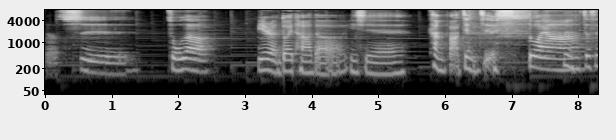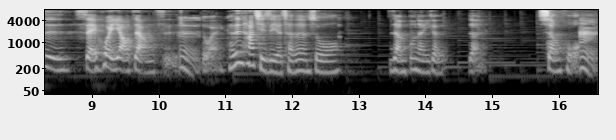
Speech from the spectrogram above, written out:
的是，除了别人对他的一些看法见解，对啊，就是谁会要这样子？嗯对。可是他其实也承认说，人不能一个人生活，嗯，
